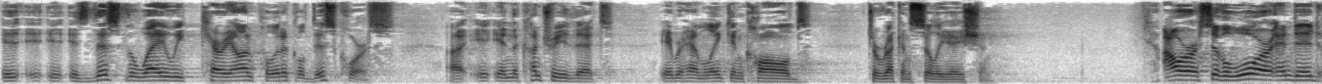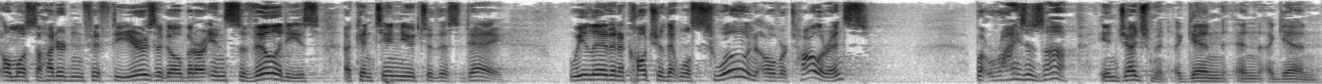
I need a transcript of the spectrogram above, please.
Is, is this the way we carry on political discourse uh, in the country that Abraham Lincoln called to reconciliation? Our Civil War ended almost 150 years ago, but our incivilities uh, continue to this day. We live in a culture that will swoon over tolerance, but rises up in judgment again and again.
